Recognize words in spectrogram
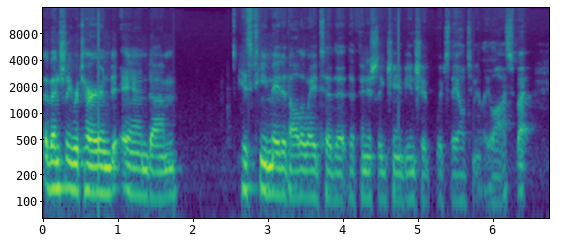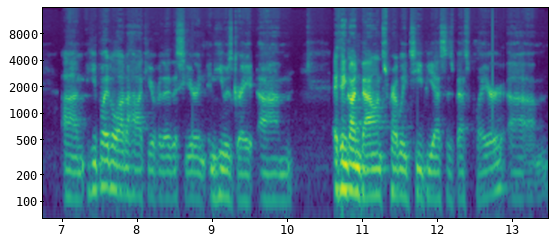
eventually returned, and um, his team made it all the way to the the Finnish League Championship, which they ultimately lost. But um, he played a lot of hockey over there this year, and, and he was great. Um, I think on balance, probably TPS's best player. Um,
